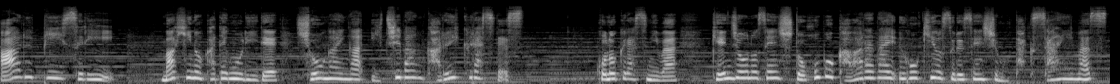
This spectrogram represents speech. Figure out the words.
RP3 麻痺のカテゴリーで障害が一番軽いクラスです。このクラスには健常の選手とほぼ変わらない動きをする選手もたくさんいます。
